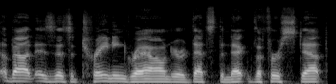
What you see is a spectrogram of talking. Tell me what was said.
about as as a training ground or that's the next the first step.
